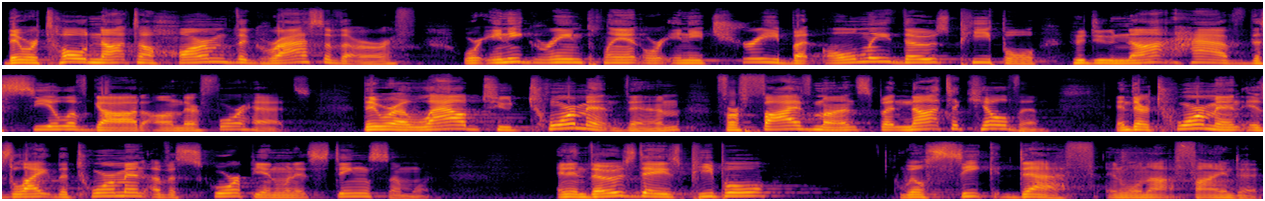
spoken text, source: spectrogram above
They were told not to harm the grass of the earth or any green plant or any tree, but only those people who do not have the seal of God on their foreheads. They were allowed to torment them for five months, but not to kill them. And their torment is like the torment of a scorpion when it stings someone. And in those days, people will seek death and will not find it.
